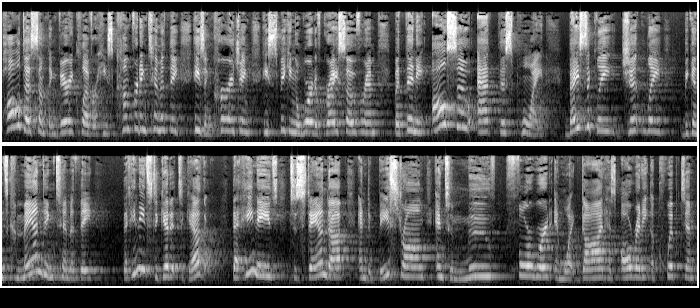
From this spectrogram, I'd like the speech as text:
Paul does something very clever. He's comforting Timothy, he's encouraging, he's speaking a word of grace over him, but then he also, at this point, basically gently begins commanding Timothy that he needs to get it together, that he needs to stand up and to be strong and to move forward in what God has already equipped him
